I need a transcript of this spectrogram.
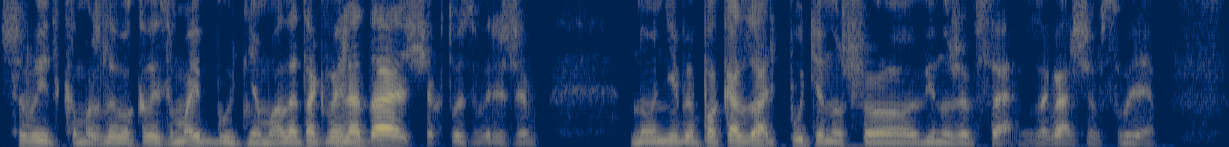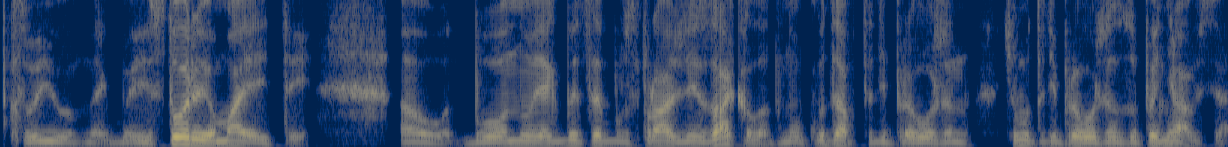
швидко, можливо, колись в майбутньому. Але так виглядає, що хтось вирішив ну, ніби показати Путіну, що він уже все завершив своє, свою якби, історію, має йти. А от, бо ну, якби це був справжній заколот, ну куди б тоді Пригожин, чому тоді Пригожин зупинявся?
